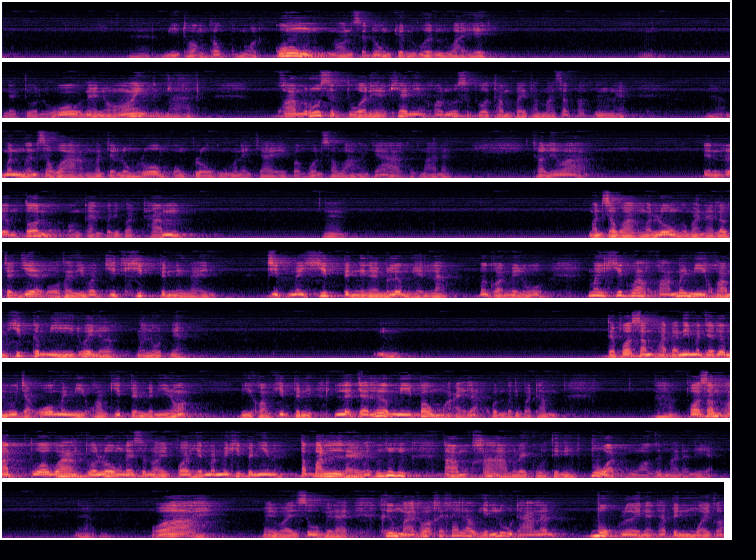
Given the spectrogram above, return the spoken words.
มีทองเท่าหนวดกุ้ง นอนสะดุ้งจนเวินไหว ได้ตัวรู้น้อยๆขึ้นมา ความรู้สึกตัวเนี่ยแค่นี้ความรู้สึกตัวทำไปทำมาสักพักหนึ่งเนี่ยมันเหมือนสว่างมันจะโล่งๆโปร่งๆมาในใจบางคนสว่างยากขึ้นมานะเขาเรียกว่าเป็นเริ่มต้นของการปฏิบัติธรรมมันสว่างมันโล่งขึ้นมานะเราจะแยกออกทันทีว่าจิตคิดเป็นยังไง จิตไม่คิดเป็นยังไง มันเริ่มเห็นละเมื่อก่อนไม่รู้ ไม่คิดว่าความไม่มีความคิดก็มีด้วยเหรอมนุษย์เนี่ย อืม แต่พอสัมผัสอันนี้มันจะเริ่มรู้จักโอ้ไม่มีความคิดเป็นแบบนี้เนาะมีความคิดเป็นนี้และจะเริ่มมีเป้าหมายละคนปฏิบัติธรรมพอสัมผัสตัวว่างตัวโล่งได้สัหน่อย พอเห็นมันไม่คิดเป็นนี้นะตะบันแหลกเลย ตามข้ามอะไรกูทีนี้ปวดหัวขึ้นมาดันเดียนะว้ายไม่ไหวสู้ไม่ได้ คือหมายเขาว่าคล้ายๆ เราเห็นลู่ทางแล้ว บุกเลยเนะถ้าเป็นมวยก็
